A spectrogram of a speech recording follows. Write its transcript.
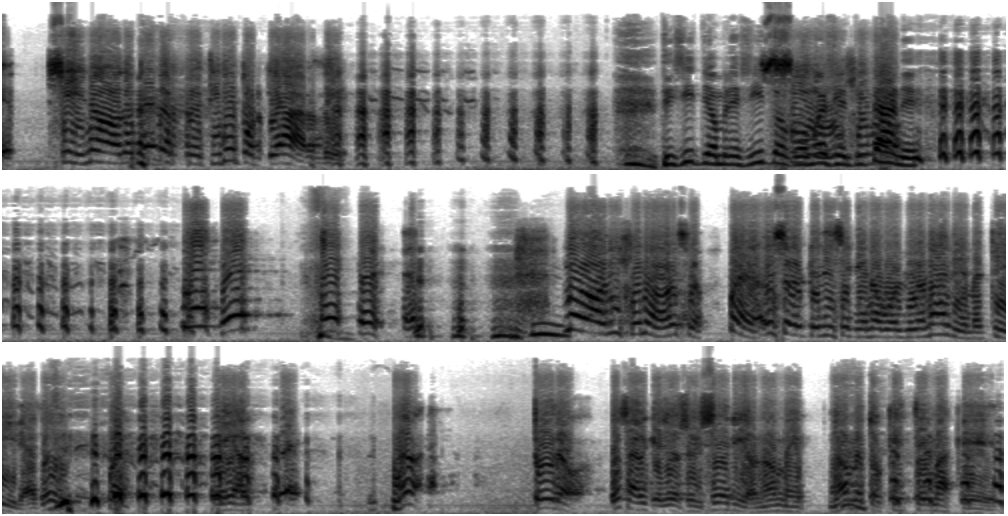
eh, sí, no, después me retiré porque arde. Te hiciste hombrecito Sí, como ese dije, no. No, dije no, eso, bueno, eso es que dice que no volvió nadie, mentira. Yo- bueno, eh, no, pero, vos sabés que yo soy serio, no me, no me toques temas que...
